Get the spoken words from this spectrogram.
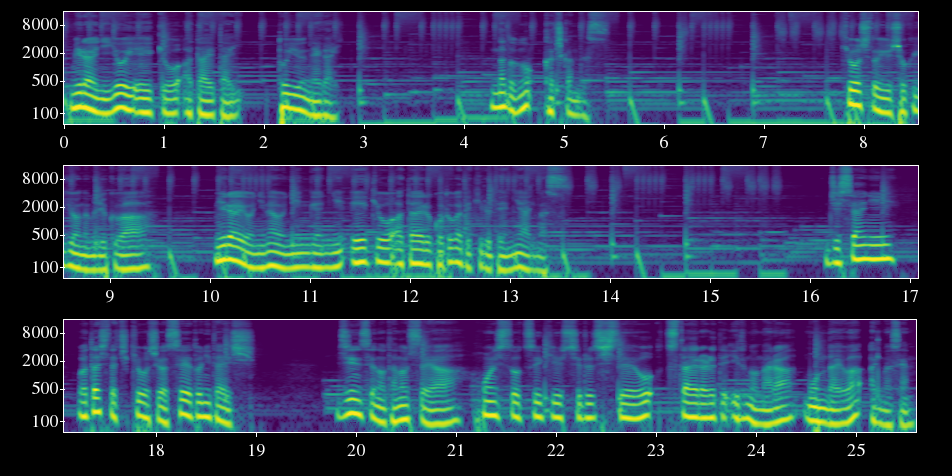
未来に良い影響を与えたいという願い。などの価値観です。教師という職業の魅力は未来を担う人間に影響を与えることができる点にあります。実際に私たち教師が生徒に対し人生の楽しさや本質を追求する姿勢を伝えられているのなら問題はありません。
